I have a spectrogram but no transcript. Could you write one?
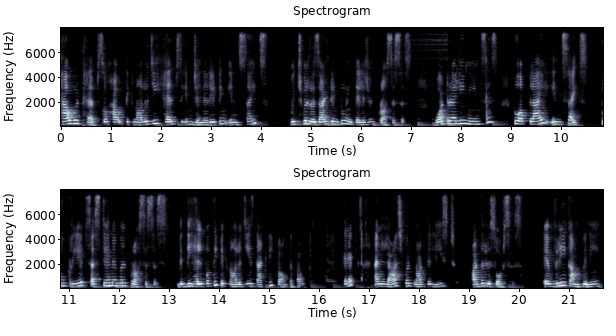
How it helps. So how technology helps in generating insights which will result into intelligent processes. What really means is to apply insights to create sustainable processes with the help of the technologies that we talked about correct? And last but not the least are the resources. Every company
